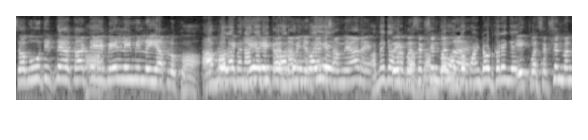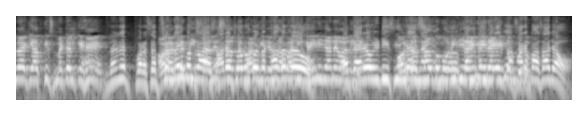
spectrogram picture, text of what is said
सबूत इतने अकाटे हैं बेल नहीं मिल रही है आप लोग को। हाँ, आप लोग बना के। सामने आ रहे हैं। हमें क्या तो? परसेप्शन तो- बन रहा तो है। point out करेंगे। एक परसेप्शन बन रहा है कि आप किस मेटल के हैं। नहीं नहीं परसेप्शन नहीं बन रहा है। सारे चोरों को इकट्ठा कर रहे हो। कहीं नहीं जाने वाली कह रहे हो ईडी सीबीआई 10 तो मोदी जी तंग नहीं हमारे पास आ जाओ।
